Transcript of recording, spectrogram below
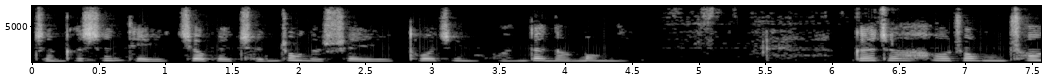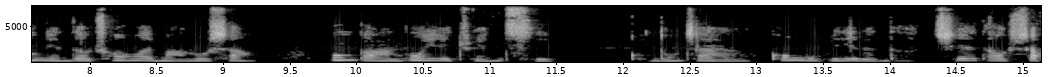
整个身体就被沉重的睡意拖进混沌的梦里。隔着厚重窗帘的窗外马路上，风把落叶卷起，滚动在空无一人的街道上。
